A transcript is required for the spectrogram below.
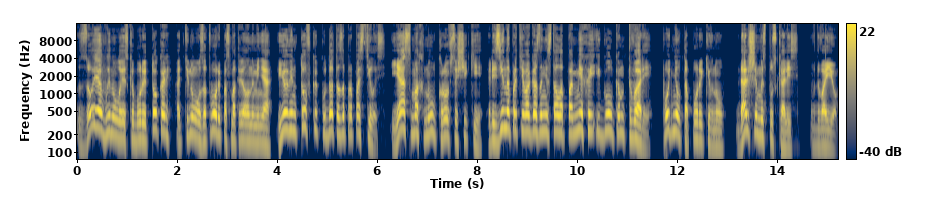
Зоя вынула из кобуры токарь, оттянула затвор и посмотрела на меня. Ее винтовка куда-то запропастилась. Я смахнул кровь со щеки. Резина противогаза не стала помехой иголкам твари. Поднял топор и кивнул. Дальше мы спускались вдвоем.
